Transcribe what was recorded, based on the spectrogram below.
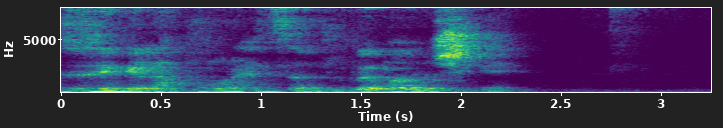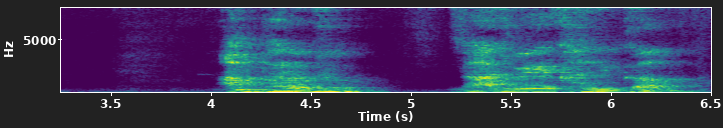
그래서 세개 납품을 했어. 600만 원씩에. 안 팔아줘. 나중에 가니까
